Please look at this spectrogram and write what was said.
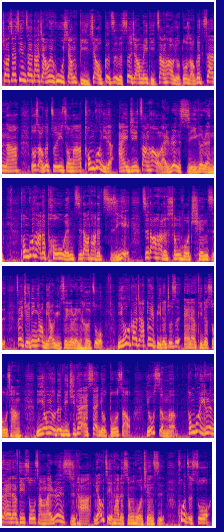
就好像现在大家会互相比较各自的社交媒体账号有多少个赞啊，多少个追踪啊，通过你的 IG 账号来认识一个人，通过他的 Po 文知道他的职业，知道他的生活圈子，再决定要不要与这个人合作。以后大家对比的就是 NFT 的收藏，你拥有的 digital asset 有多少，有什么？通过一个人的 NFT 收藏来认识他，了解他的生活圈子，或者说。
